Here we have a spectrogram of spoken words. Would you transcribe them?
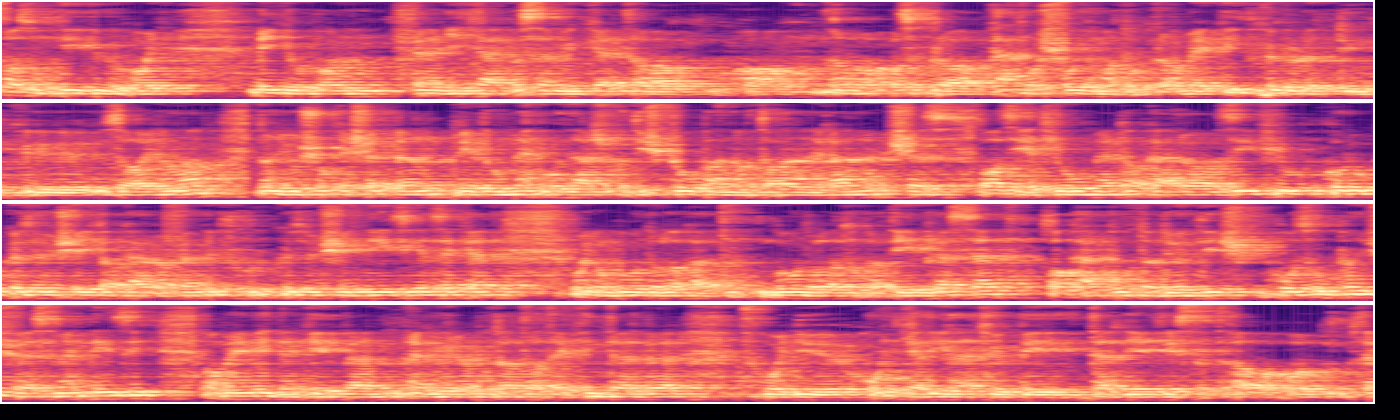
azon kívül, hogy még jobban felnyitják a szemünket a, a, a, azokra a káros folyamatokra, amelyek itt körülöttünk zajlanak. Nagyon sok esetben például megoldásokat is próbálnak találni rá, és ez azért jó, mert akár az ifjú korú közönség, akár a felnőtt korú közönség nézi ezeket, olyan gondolatokat, gondolatokat ébreszthet, akár pont a döntéshozókban is, ha ezt megnézi, amely mindenképpen előre mutat a tekintetben, hogy hogy kell illetőbbé tenni egyrészt az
